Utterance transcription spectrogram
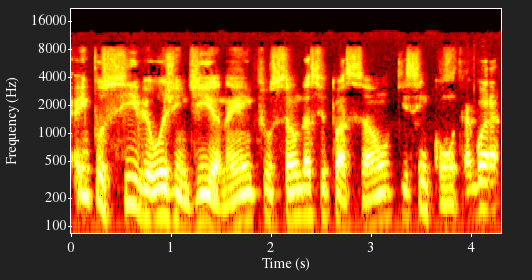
É impossível hoje em dia, né, em função da situação que se encontra. Agora,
